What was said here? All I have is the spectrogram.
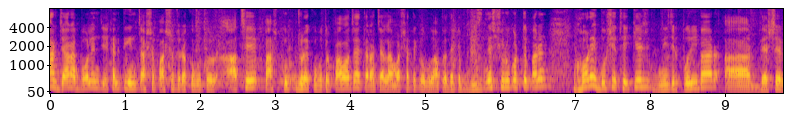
আর যারা বলেন যে এখানে তিন, চারশো, পাঁচশো জোড়া কবুতর আছে, পাঁচ জোড়া কবুতর পাওয়া যায়, তারা চাইলে আমার সাথে আপনাদের একটা বিজনেস শুরু করতে পারেন। ঘরে বসে থেকে নিজের পরিবার আর দেশের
